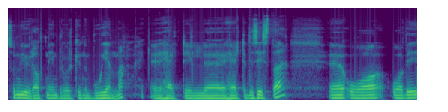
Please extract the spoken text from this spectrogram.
som gjorde at min bror kunne bo hjemme eh, helt til, eh, helt til det siste. Eh, og, og vi,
